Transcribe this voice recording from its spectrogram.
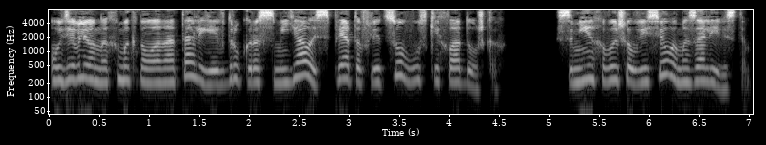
Удивленно хмыкнула Наталья и вдруг рассмеялась, спрятав лицо в узких ладошках. Смех вышел веселым и заливистым.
